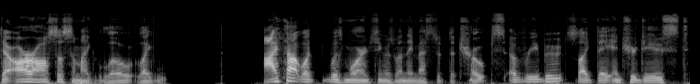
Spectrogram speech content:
there are also some like low like I thought what was more interesting was when they messed with the tropes of reboots. Like they introduced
